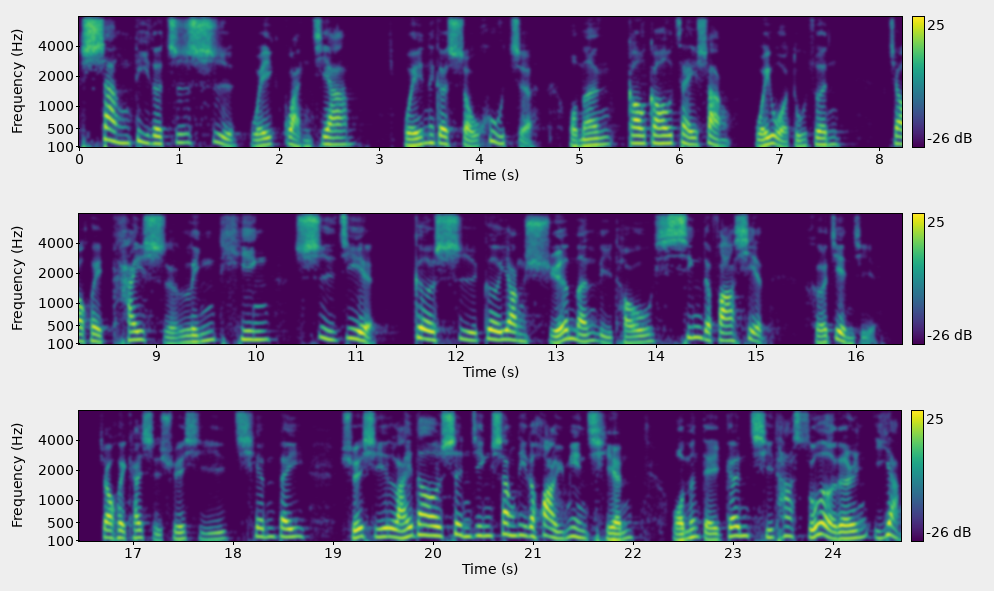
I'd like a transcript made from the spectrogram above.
上帝的知识为管家，为那个守护者，我们高高在上，唯我独尊。教会开始聆听世界各式各样学门里头新的发现和见解。教会开始学习谦卑，学习来到圣经上帝的话语面前。我们得跟其他所有的人一样，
